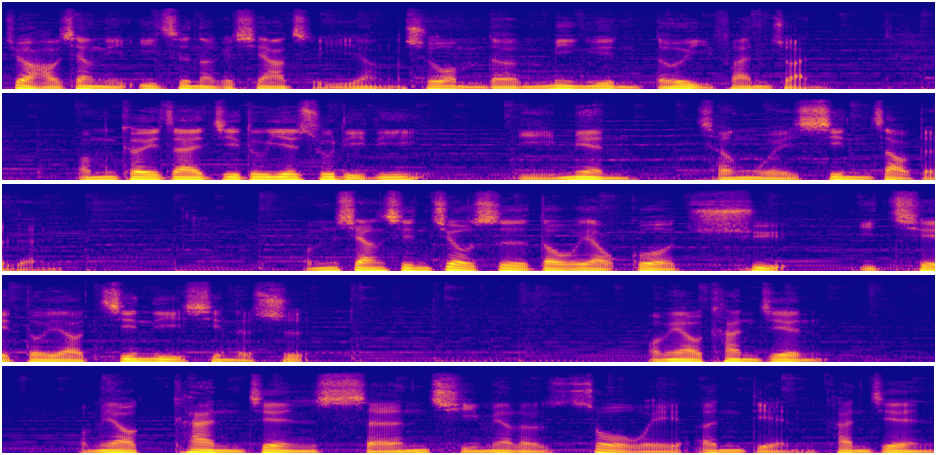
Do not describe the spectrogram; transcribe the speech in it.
就好像你医治那个瞎子一样，使我们的命运得以翻转。我们可以在基督耶稣里里里面成为新造的人。我们相信旧事都要过去，一切都要经历新的事。我们要看见。我们要看见神奇妙的作为恩典，看见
